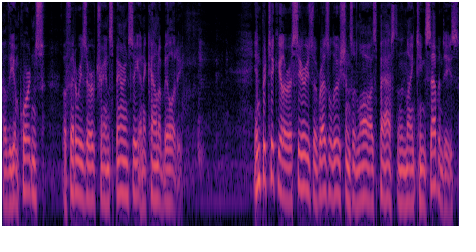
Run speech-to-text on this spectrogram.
of the importance of Federal Reserve transparency and accountability. In particular, a series of resolutions and laws passed in the 1970s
